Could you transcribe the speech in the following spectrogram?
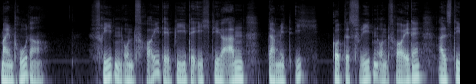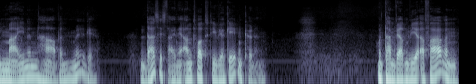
Mein Bruder, Frieden und Freude biete ich dir an, damit ich Gottes Frieden und Freude als die meinen haben möge. Das ist eine Antwort, die wir geben können. Und dann werden wir erfahren,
